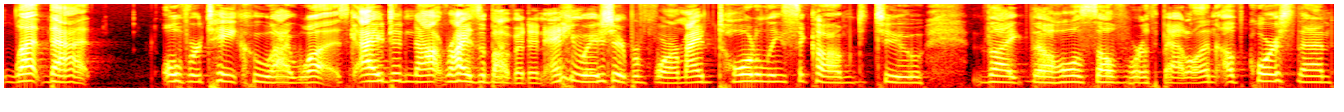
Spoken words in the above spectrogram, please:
let that overtake who I was. I did not rise above it in any way, shape, or form. I totally succumbed to like the whole self worth battle. And of course, then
